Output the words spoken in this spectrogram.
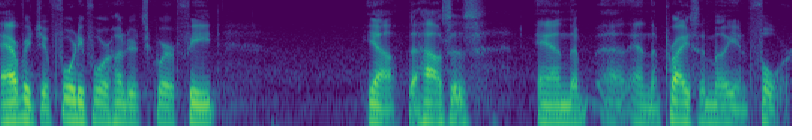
average of 4,400 square feet. Yeah, the houses, and the uh, and the price a million 4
